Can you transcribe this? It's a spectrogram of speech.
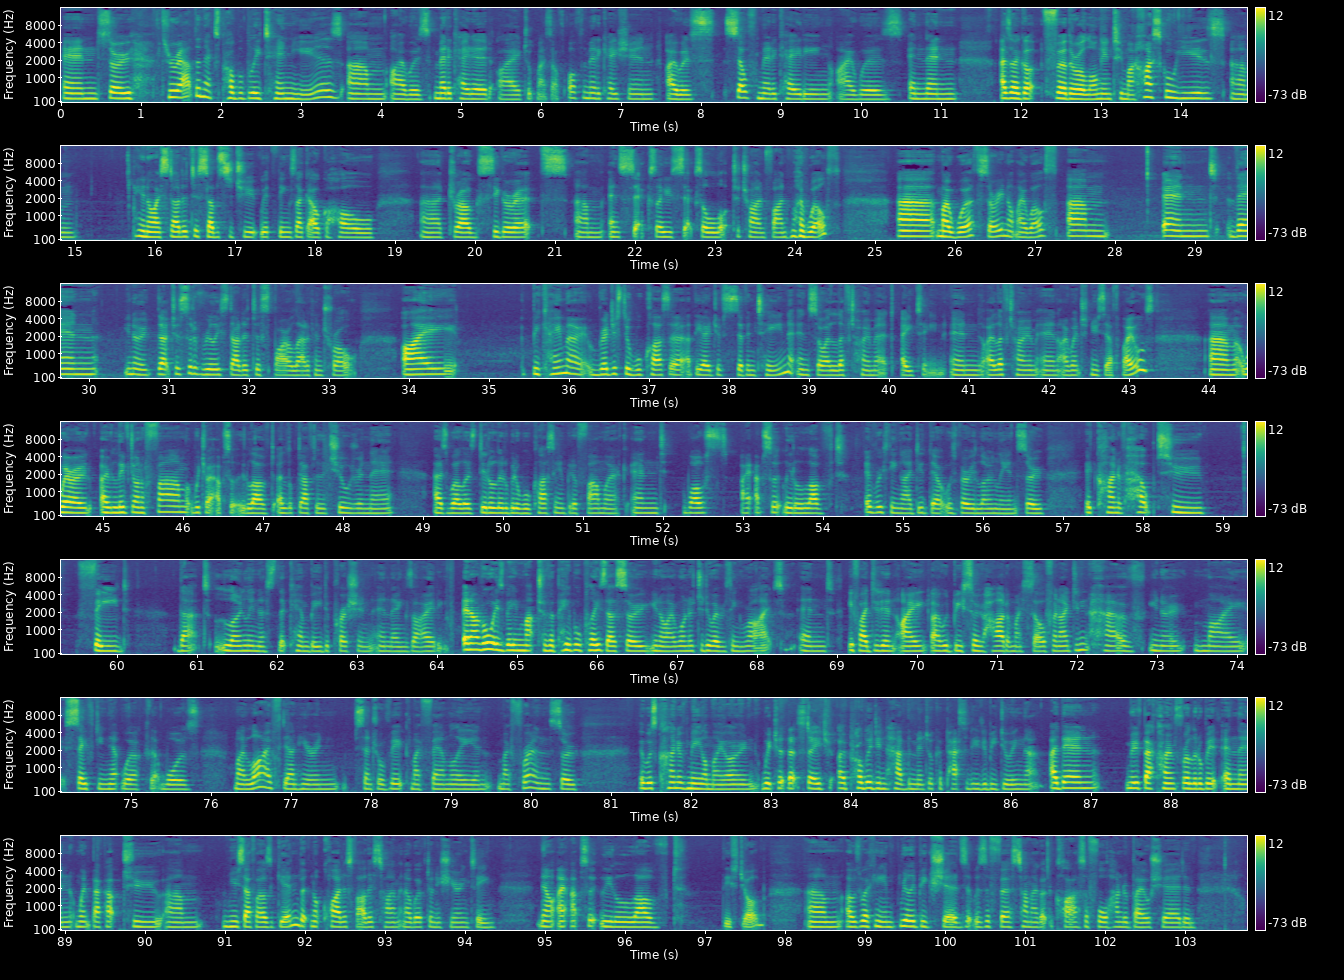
And so, throughout the next probably 10 years, um, I was medicated. I took myself off the medication. I was self medicating. I was, and then as I got further along into my high school years, um, you know, I started to substitute with things like alcohol, uh, drugs, cigarettes, um, and sex. I used sex a lot to try and find my wealth, uh, my worth, sorry, not my wealth. Um, and then, you know, that just sort of really started to spiral out of control. I became a registered wool classer at the age of 17 and so I left home at 18 and I left home and I went to New South Wales um, where I, I lived on a farm which I absolutely loved. I looked after the children there as well as did a little bit of wool classing a bit of farm work and whilst I absolutely loved everything I did there it was very lonely and so it kind of helped to feed that loneliness that can be depression and anxiety. And I've always been much of a people pleaser, so you know, I wanted to do everything right. And if I didn't, I, I would be so hard on myself. And I didn't have, you know, my safety network that was my life down here in Central Vic, my family and my friends. So it was kind of me on my own, which at that stage I probably didn't have the mental capacity to be doing that. I then moved back home for a little bit and then went back up to um, New South Wales again, but not quite as far this time, and I worked on a shearing team. Now, I absolutely loved this job. Um, I was working in really big sheds. It was the first time I got to class a 400 bale shed and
